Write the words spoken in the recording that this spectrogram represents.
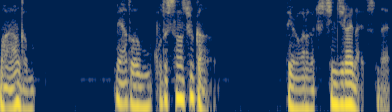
まあなんか、ね、あと今年3週間っていうのがなんかちょっと信じられないですね。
